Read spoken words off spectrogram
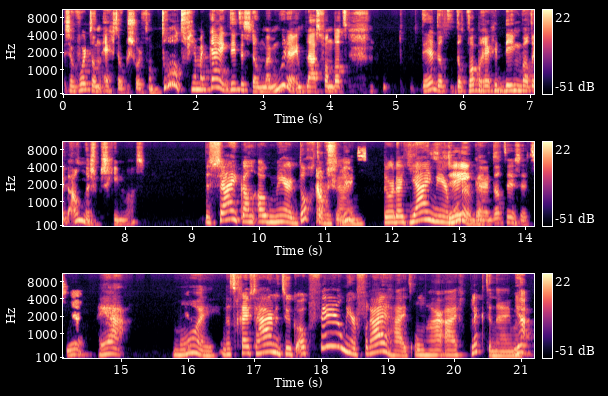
Ze wordt dan echt ook een soort van trots. Ja, maar kijk, dit is dan mijn moeder. In plaats van dat hè, dat, dat wapperige ding wat ik anders misschien was. Dus zij kan ook meer dochter Absoluut. zijn. Doordat jij meer moeder Zeker, bent. dat is het. Ja. Ja, mooi. Dat geeft haar natuurlijk ook veel meer vrijheid om haar eigen plek te nemen. ja.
